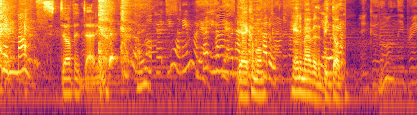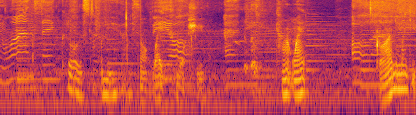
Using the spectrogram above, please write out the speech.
10 months. Stop it, daddy. Kurt, do you want him? I thought you haven't even had Yeah, a come on. cuddle. Hand him over to the Yeah. big dog. Look at all this stuff on your face. Not wait to wash you. Can't wait. Grind and make you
